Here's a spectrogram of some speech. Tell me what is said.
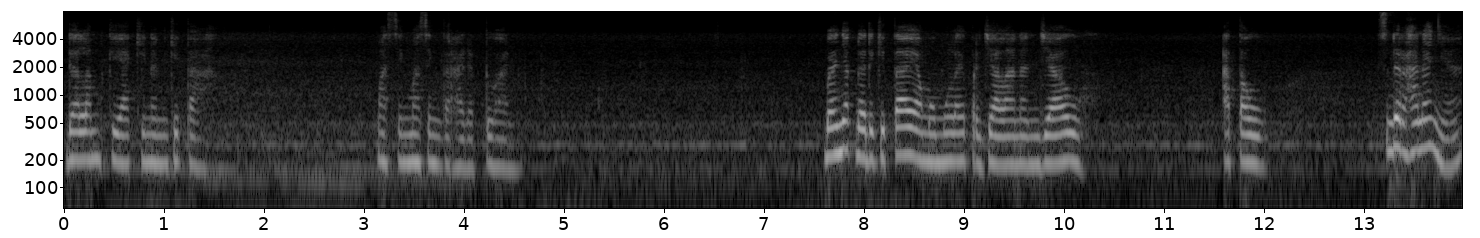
dalam keyakinan kita masing-masing terhadap Tuhan. Banyak dari kita yang memulai perjalanan jauh, atau sederhananya,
